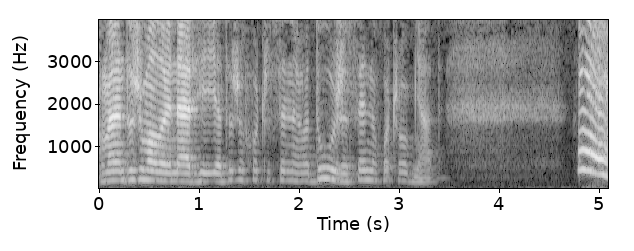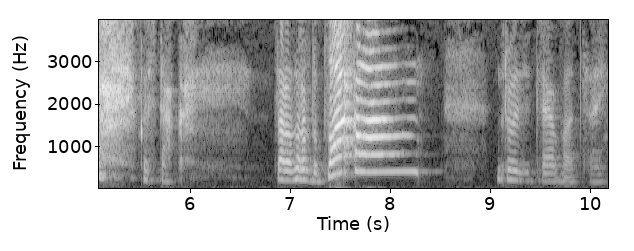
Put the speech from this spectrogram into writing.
в мене дуже мало енергії, я дуже хочу сильно його, дуже сильно хочу обняти. Ох, якось так. Зараз буду плакала. Друзі, треба цей.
